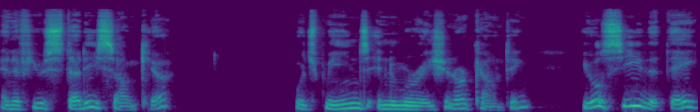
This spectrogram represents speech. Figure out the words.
And if you study Sankhya, which means enumeration or counting, you'll see that they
